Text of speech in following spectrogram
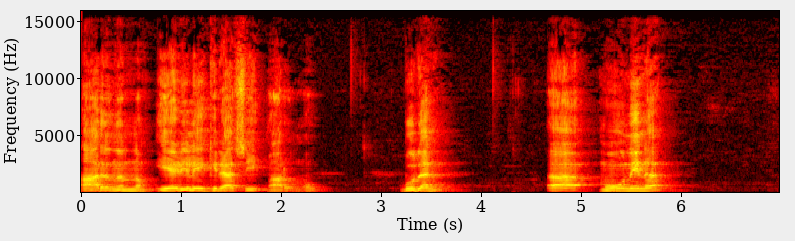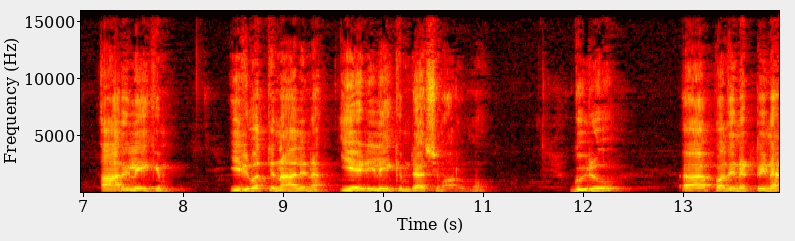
ആറിൽ നിന്നും ഏഴിലേക്ക് രാശി മാറുന്നു. ബുധൻ മൂന്നിന് ആറിലേക്കും ഇരുപത്തിനാലിന് ഏഴിലേക്കും രാശി മാറുന്നു. ഗുരു പതിനെട്ടിന്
